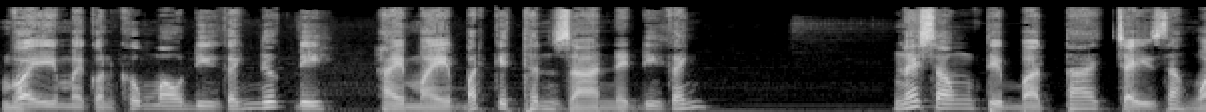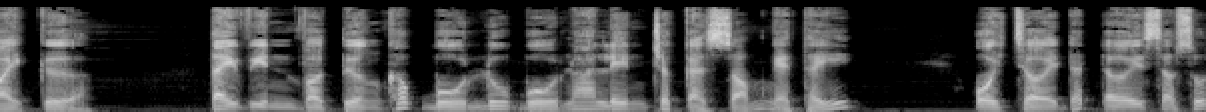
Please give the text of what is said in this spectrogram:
Vậy mày còn không mau đi gánh nước đi. Hay mày bắt cái thân già này đi gánh? Nói xong thì bà ta chạy ra ngoài cửa. Tay vịn vào tường khóc bù lu bù loa lên cho cả xóm nghe thấy. Ôi trời đất ơi sao số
